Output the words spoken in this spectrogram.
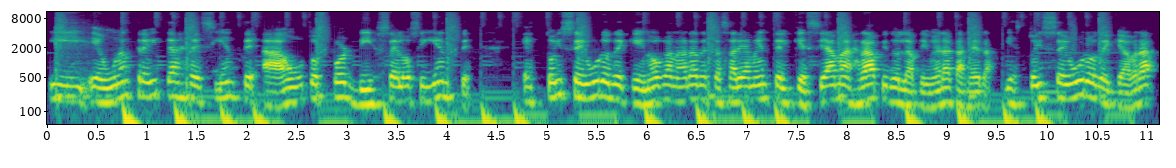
y en una entrevista reciente a Autosport dice lo siguiente, estoy seguro de que no ganará necesariamente el que sea más rápido en la primera carrera. Y estoy seguro de que habrá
